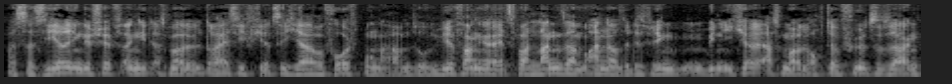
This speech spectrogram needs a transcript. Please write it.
was das Seriengeschäft angeht, erstmal 30, 40 Jahre Vorsprung haben. So. Und wir fangen ja jetzt mal langsam an. Also deswegen bin ich ja erstmal auch dafür zu sagen,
